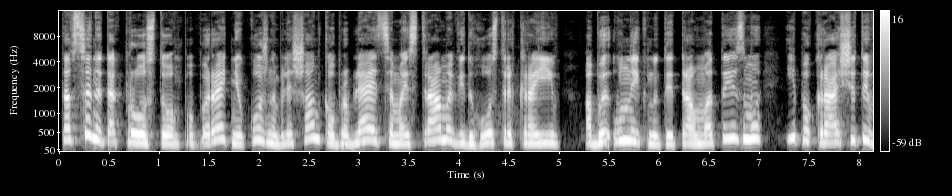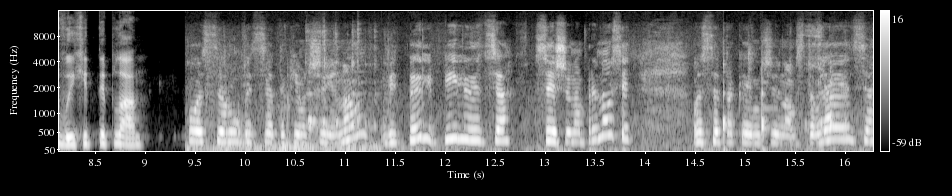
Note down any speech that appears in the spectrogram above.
Та все не так просто. Попередньо кожна бляшанка обробляється майстрами від гострих країв, аби уникнути травматизму і покращити вихід тепла. Ось це робиться таким чином, відпілюється все, що нам приносять. Ось це таким чином вставляється.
